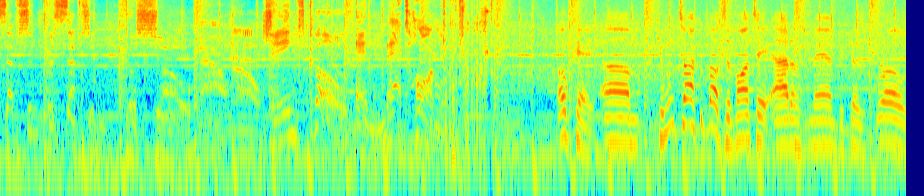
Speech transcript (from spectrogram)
Is Reception Perception, the show. Now, James Koh and Matt Harmon. Okay, um, can we talk about Davante Adams, man? Because bro,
